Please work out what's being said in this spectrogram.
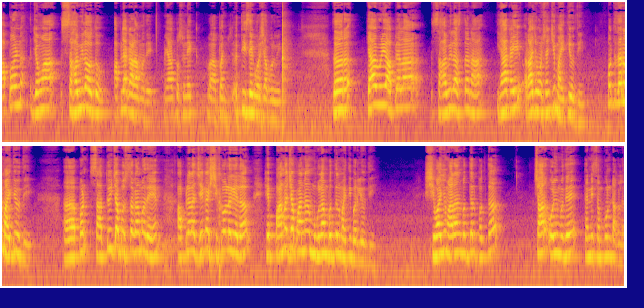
आपण जेव्हा सहावीला होतो आपल्या काळामध्ये म्हणजे आजपासून एक पंच तीस एक वर्षापूर्वी तर त्यावेळी आपल्याला सहावीला असताना ह्या काही राजवंशांची माहिती होती. फक्त त्यांना माहिती होती. पण सातवीच्या पुस्तकामध्ये आपल्याला जे काही शिकवलं गेलं हे पानाच्या पानं मुघलांबद्दल माहिती भरली होती. शिवाजी महाराजांबद्दल फक्त चार ओळीमध्ये त्यांनी संपवून टाकलं.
